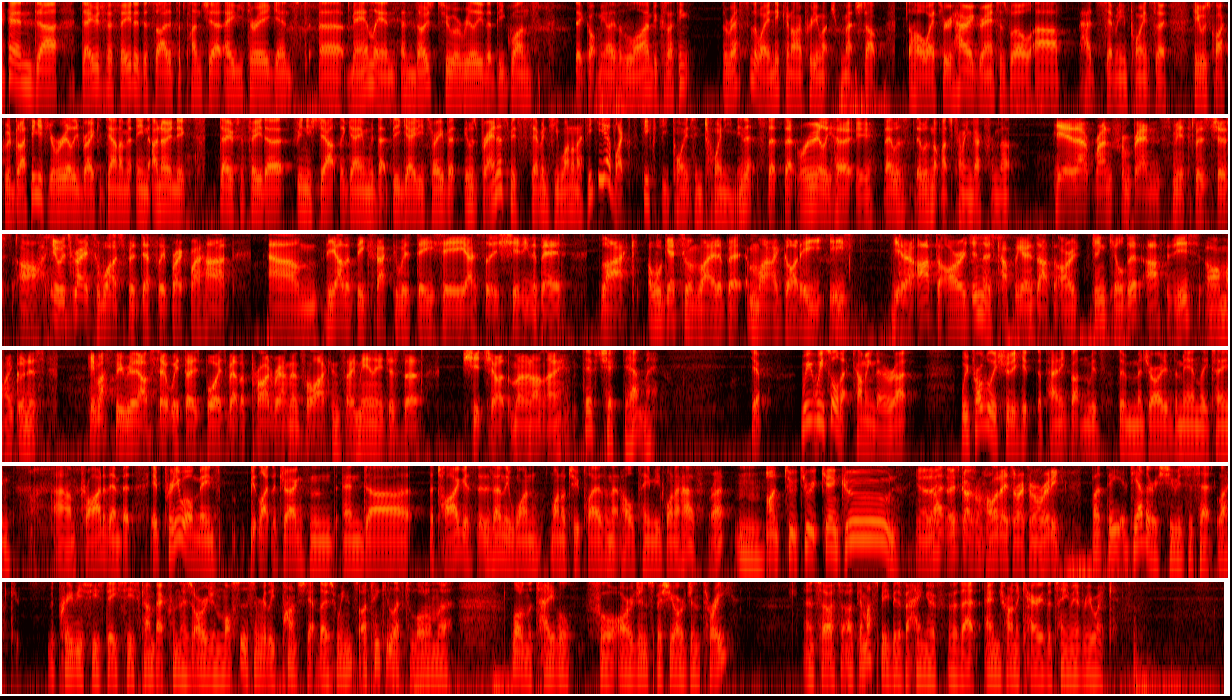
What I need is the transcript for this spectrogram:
And uh, David Fifita decided to punch out 83 against uh, Manly, and, and those two are really the big ones that got me over the line because I think the rest of the way, Nick and I pretty much matched up the whole way through. Harry Grant as well uh, had 70 points, so he was quite good. But I think if you really break it down, I mean, I know Nick, Dave Fifita finished out the game with that big 83, but it was Brandon Smith 71, and I think he had like 50 points in 20 minutes. That that really hurt you. There was there was not much coming back from that. Yeah, that run from Brandon Smith was just oh, it was great to watch, but it definitely broke my heart. Um, the other big factor was DC absolutely shitting the bed. Like we'll get to him later, but my God, he he's you know after Origin, those couple of games after Origin, killed it. After this, oh my goodness, he must be really upset with those boys about the Pride round. That's all I can say. Manly just a shit show at the moment, aren't they? They've checked out, mate. Yep, we we saw that coming though, right? We probably should have hit the panic button with the majority of the Manly team um, prior to them, but it pretty well means a bit like the Dragons and and. Uh, the Tigers that there's only one one or two players on that whole team you'd want to have, right? Mm. One, two, three, Cancun. You know, but, those guys are on holidays, I reckon, already. But the the other issue is, is that like the previous years, DC's come back from those Origin losses and really punched out those wins. I think he left a lot on the lot on the table for Origin, especially Origin three. And so I thought there must be a bit of a hangover for that and trying to carry the team every week.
